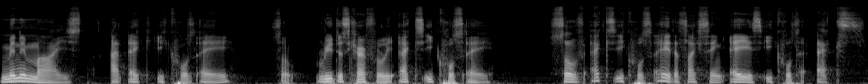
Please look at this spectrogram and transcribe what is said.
minimized at x equals a, so read this carefully, x equals a. So if x equals a, that's like saying a is equal to x.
